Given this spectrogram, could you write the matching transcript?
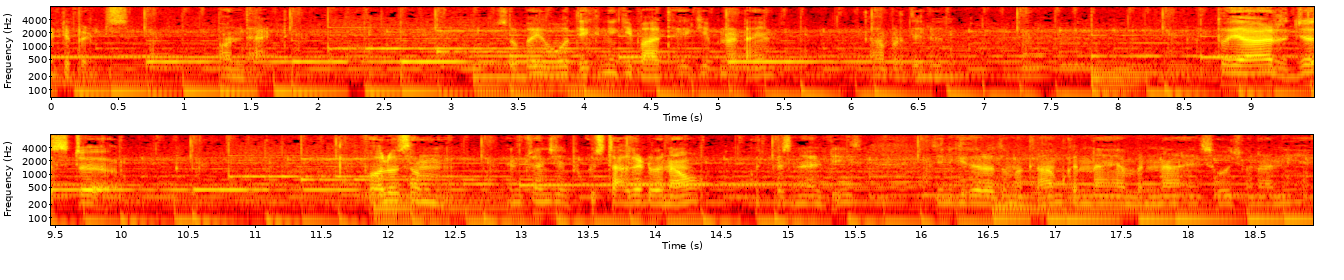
इट डिपेंड्स ऑन दैट देखने की बात है कि अपना टाइम कहाँ पर दे रहे हो? तो यार जस्ट फॉलो सम इन्फ्लुएंशियल कुछ टारगेट बनाओ, कुछ पर्सनैलिटीज जिनकी तरह तुम्हें काम करना है, बनना है, सोच बनानी है,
